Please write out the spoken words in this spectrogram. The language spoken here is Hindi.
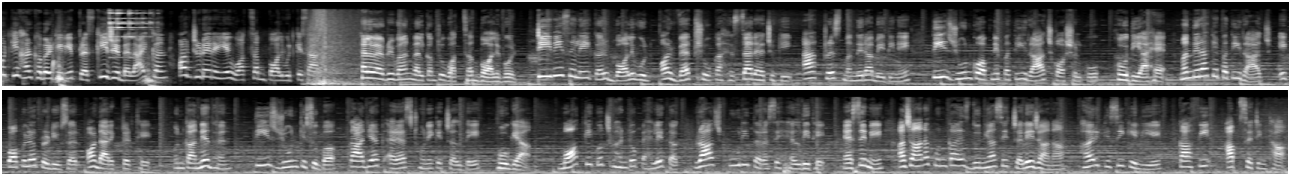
बॉलीवुड की हर खबर के लिए प्रेस कीजिए बेल आइकन और जुड़े रहिए व्हाट्सएप बॉलीवुड के साथ। Hello everyone welcome to WhatsApp Bollywood TV से लेकर बॉलीवुड और वेब शो का हिस्सा रह चुकी एक्ट्रेस मंदिरा बेदी ने 30 जून को अपने पति राज कौशल को खो दिया है। मंदिरा के पति राज एक पॉपुलर प्रोड्यूसर और डायरेक्टर थे। उनका निधन 30 जून की सुबह कार्डियक अरेस्ट होने के चलते हो गया। मौत के कुछ घंटों पहले तक राज पूरी तरह से हेल्दी थे। ऐसे में अचानक उनका इस दुनिया से चले जाना हर किसी के लिए काफ़ी अपसेटिंग था।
